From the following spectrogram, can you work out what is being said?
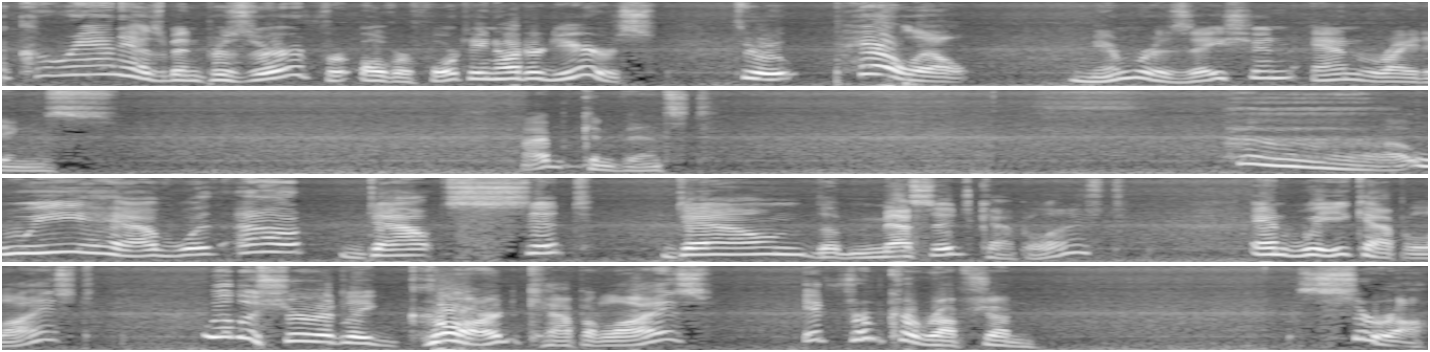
The Quran has been preserved for over 1400 years through parallel memorization and writings. I'm convinced. we have without doubt sent down the message, capitalized, and we, capitalized, will assuredly guard, capitalize, it from corruption. Surah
